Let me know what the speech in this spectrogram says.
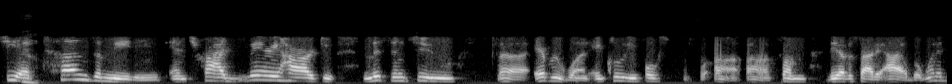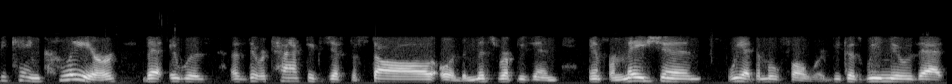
She had yeah. tons of meetings and tried very hard to listen to uh, everyone, including folks uh, uh, from the other side of the aisle. But when it became clear that it was uh, there were tactics just to stall or to misrepresent information, we had to move forward because we knew that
